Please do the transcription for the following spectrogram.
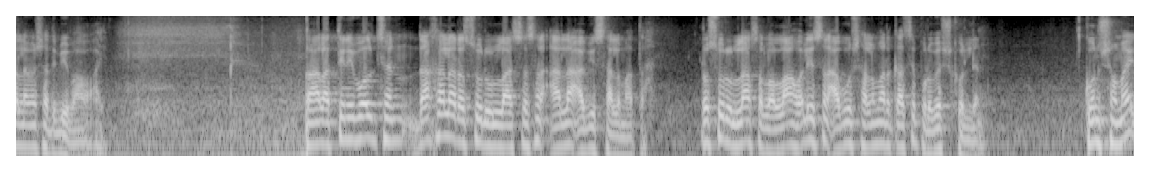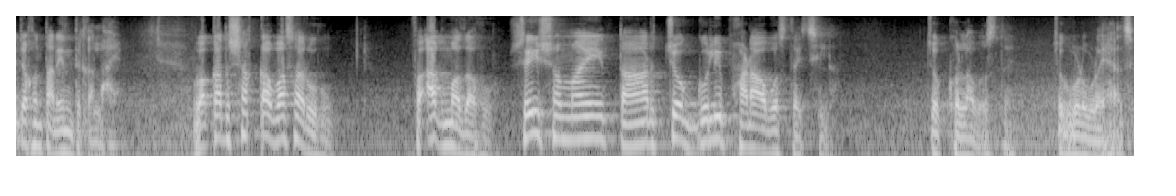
সাল্লামের সাথে বিবাহ হয়। তাহলে তিনি বলছেন, দাখালা রসুল্লাহ আল্লাহ আবি সালমাতা। রসুল্লাহ সাল্লাহ আলী আবু সালমার কাছে প্রবেশ করলেন। কোন সময়? যখন তার ইন্তেকাল হয়। ওয়াকাত সাক্কা ওয়াসারুহু আগমাদাহু সেই সময় তার চোখগুলি ফাড়া অবস্থায় ছিল। চোখ খোলা অবস্থায়। চোখ বড় বড় হয়ে আছে।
